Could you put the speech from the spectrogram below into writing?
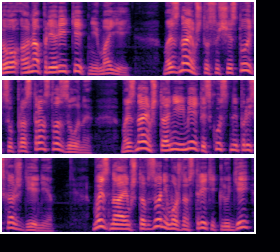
то она приоритетнее моей. Мы знаем, что существует субпространство зоны. Мы знаем, что они имеют искусственное происхождение. Мы знаем, что в зоне можно встретить людей,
